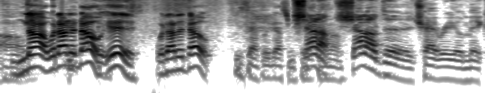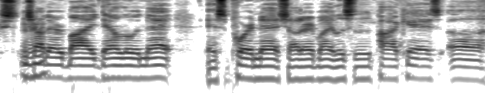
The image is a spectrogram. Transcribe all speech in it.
Um, Nah, without a doubt, yeah, without a doubt. he's definitely got some Shout out, on. shout out to the Trap Radio Mix. Shout out to everybody downloading that and supporting that. Shout out to everybody listening to the podcast. Uh,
